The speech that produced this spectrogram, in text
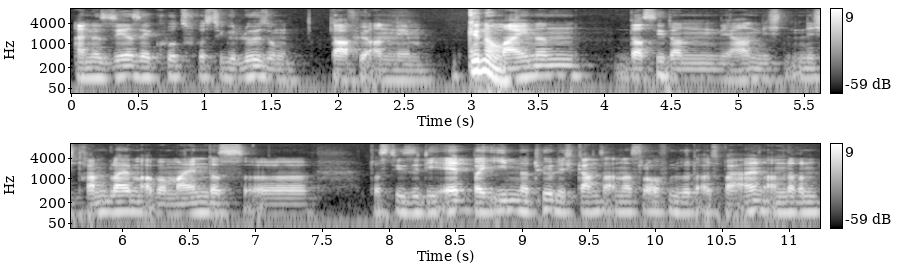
eine sehr, sehr kurzfristige Lösung dafür annehmen. Genau. Und meinen, dass sie dann ja nicht, nicht dranbleiben, aber meinen, dass, äh, dass diese Diät bei ihnen natürlich ganz anders laufen wird als bei allen anderen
